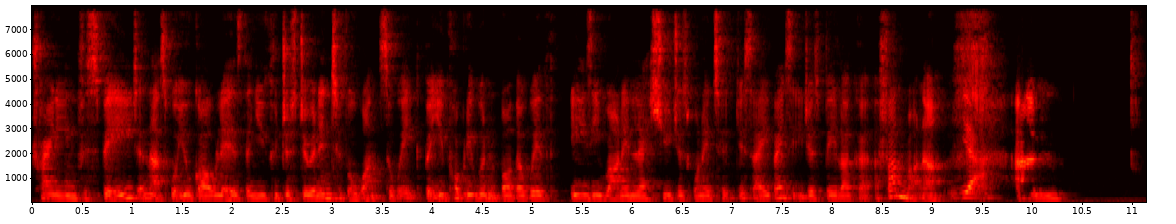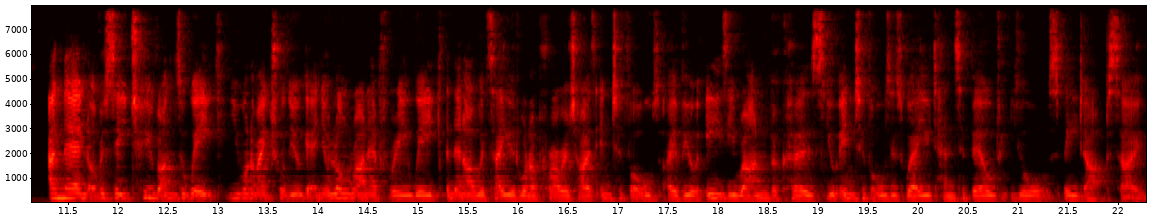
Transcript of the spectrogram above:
training for speed and that's what your goal is then you could just do an interval once a week. But you probably wouldn't bother with easy run unless you just wanted to just say basically just be like a, a fun runner. Yeah. Um and then obviously two runs a week you want to make sure that you're getting your long run every week. And then i would say you'd want to prioritize intervals over your easy run because your intervals is where you tend to build your speed up. So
